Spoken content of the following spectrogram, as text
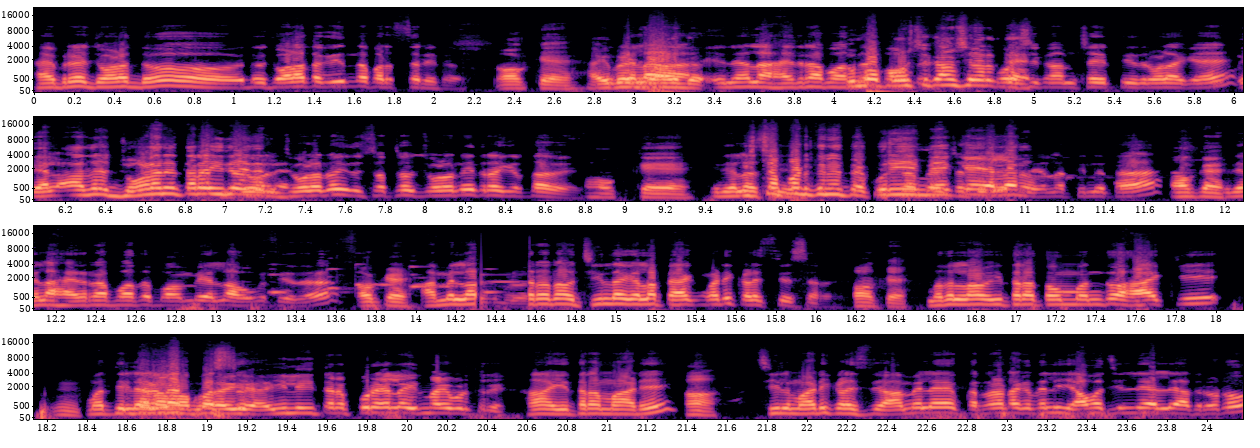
ಹೈಬ್ರಿಡ್ ಜೋಳದ್ದು ಇದು ಜೋಳ ತೆಗೆದಿಂದ ಬರುತ್ತೆ ಸರ್ ಇದು. ಓಕೆ ಹೈಬ್ರಿಡ್ ಇದೆಲ್ಲ ಹೈದರಾಬಾದ್ ತುಂಬಾ ಪೌಷ್ಟಿಕಾಂಶ ಇರುತ್ತೆ. ಪೌಷ್ಟಿಕಾಂಶ ಇತ್ತು ಇದ್ರೊಳಗೆ. ಎಲ್ಲ ಅಂದ್ರೆ ಜೋಳನೇ ತರ ಇದೆ ಇದ್ರಲ್ಲಿ. ಜೋಳನು ಇದು ಸ್ವಲ್ಪ ಜೋಳನೇ ಇದ್ರಾಗ ಇರ್ತಾವೆ ಓಕೆ ಇದೆಲ್ಲ ಇಷ್ಟಪಟ್ಟು ತಿನ್ನುತ್ತೆ ಕುರಿ ಮೇಕೆ ಎಲ್ಲ ಎಲ್ಲ ತಿನ್ನುತ್ತಾ? ಓಕೆ ಇದೆಲ್ಲ ಹೈದರಾಬಾದ್ ಬಾಂಬೆ ಎಲ್ಲ ಹೋಗುತ್ತೆ ಇದು. ಓಕೆ ಆಮೇಲೆ ನಾವು ಚೀಲದಾಗೆಲ್ಲ ಪ್ಯಾಕ್ ಮಾಡಿ ಕಳಿಸ್ತೀವಿ ಸರ್. ಓಕೆ ಮೊದಲು ನಾವು ಈ ತರ ತಗೊಂಬಂದು ಹಾಕಿ. ಮತ್ತೆ ಇಲ್ಲಿ ಈ ತರ ಪೂರ ಎಲ್ಲ ಇದ್ ಮಾಡ್ಬಿಡ್ತೀರಿ ಹಾ ಈ ತರ ಮಾಡಿ ಹಾ. ಸೀಲ್ ಮಾಡಿ ಕಳಿಸ್ತೀವಿ. ಆಮೇಲೆ ಕರ್ನಾಟಕದಲ್ಲಿ ಯಾವ ಜಿಲ್ಲೆಯಲ್ಲಿ ಆದ್ರೂ.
